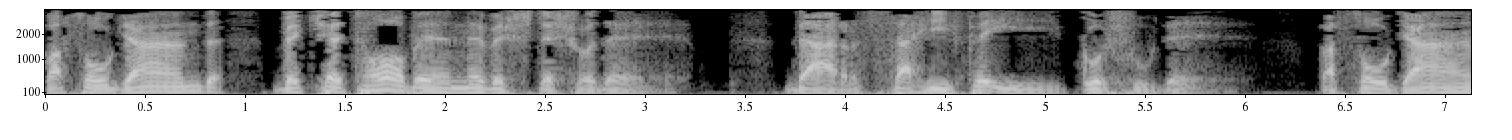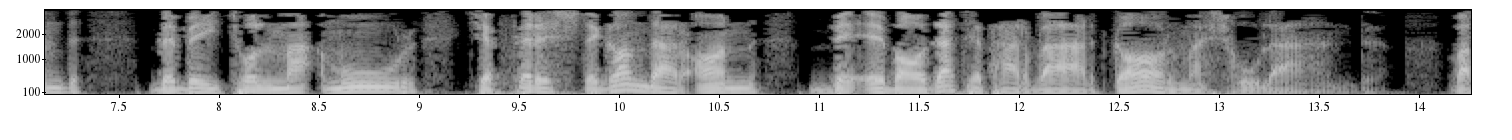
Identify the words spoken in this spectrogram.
و سوگند به کتاب نوشته شده. در صحیفه ای گشوده و سوگند به بیت المعمور که فرشتگان در آن به عبادت پروردگار مشغولند و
